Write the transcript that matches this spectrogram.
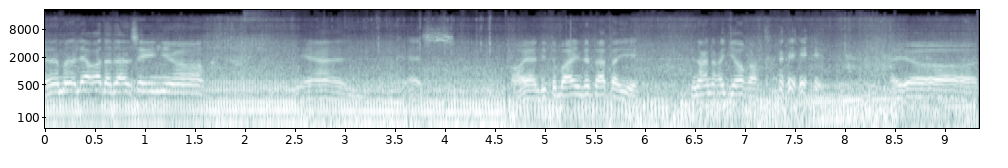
Yan naman ulit ako dadaan sa inyo. Yan. Yes. O, yan. Dito bahay na tatay eh. Pinaka naka-joke ah. Ayun.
